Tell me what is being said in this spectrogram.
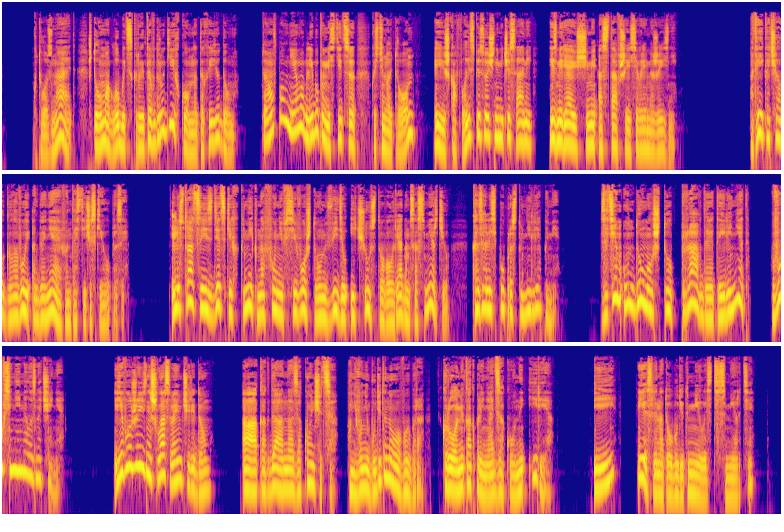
Кто знает, что могло быть скрыто в других комнатах ее дома. Там вполне могли бы поместиться костяной трон и шкафы с песочными часами, измеряющими оставшееся время жизни. Матвей качал головой, отгоняя фантастические образы. Иллюстрации из детских книг на фоне всего, что он видел и чувствовал рядом со смертью, казались попросту нелепыми. Затем он думал, что правда это или нет, вовсе не имело значения. Его жизнь шла своим чередом, а когда она закончится, у него не будет иного выбора, кроме как принять законы Ирия. И, если на то будет милость смерти,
